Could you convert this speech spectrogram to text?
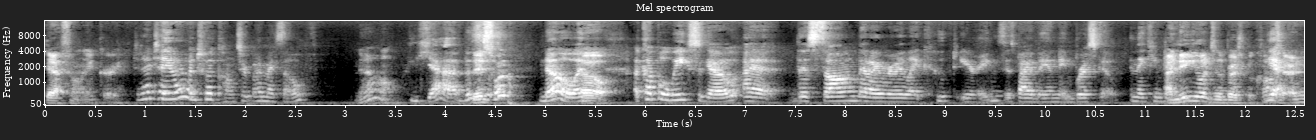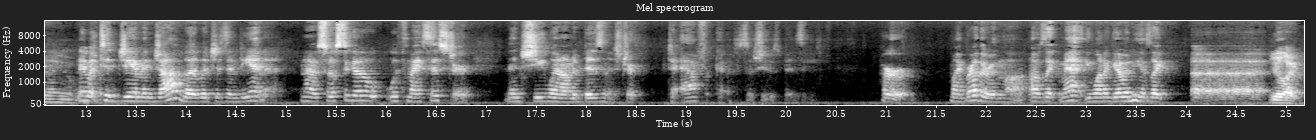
definitely agree. Did I tell you I went to a concert by myself? No. Yeah, This is- one? No, Oh. a couple weeks ago, I, this song that I really like, "Hooped Earrings," is by a band named Briscoe, and they came. I knew you went to the Briscoe concert. Yeah. I didn't know you went. They went to Jammin Java, which is in Vienna, and I was supposed to go with my sister. And then she went on a business trip to Africa, so she was busy. Her, my brother-in-law. I was like, Matt, you want to go? And he was like, uh. You're like,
